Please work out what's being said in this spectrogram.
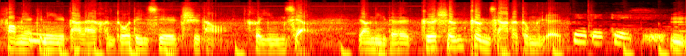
方面给你带来很多的一些指导和影响，让你的歌声更加的动人。对对对，嗯，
